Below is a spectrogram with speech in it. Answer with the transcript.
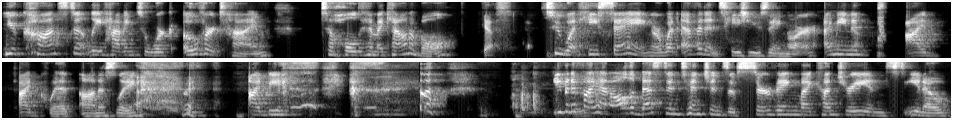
you're constantly having to work overtime to hold him accountable. Yes. To what he's saying or what evidence he's using, or I mean, it, I'd I'd quit honestly. I'd be even if I had all the best intentions of serving my country and you know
